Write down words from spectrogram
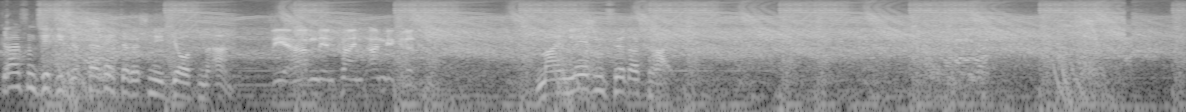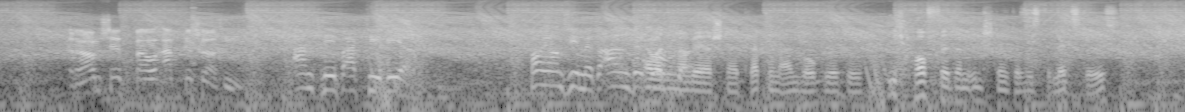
Greifen Sie diese verräterischen Idioten an. Wir haben den Feind angegriffen. Mein Leben für das Reich. Raumschiffbau abgeschlossen. Antrieb aktivieren. Feuern Sie mit allen aber Betonen. dann wäre ja schnell platt in einem. Ich hoffe dann instinkt, dass es der letzte ist.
